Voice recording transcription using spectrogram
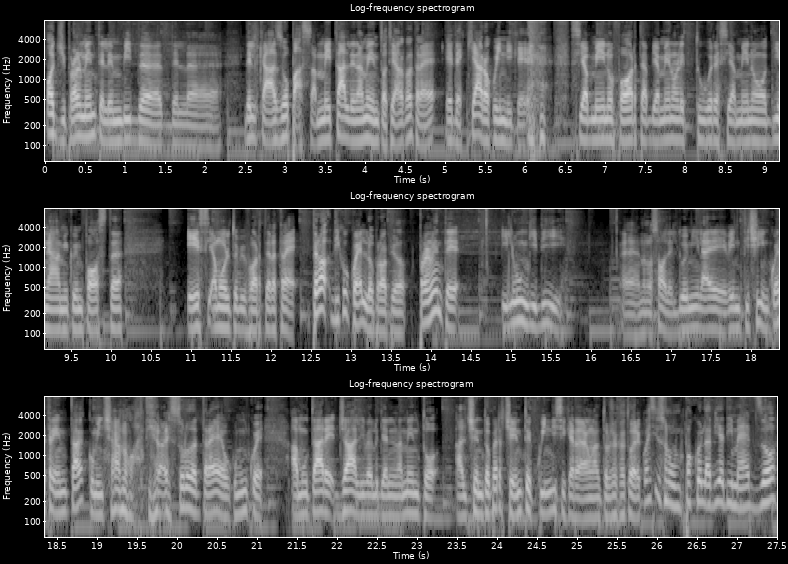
oggi probabilmente l'embid del, del caso passa metà allenamento a tirare da 3 ed è chiaro quindi che sia meno forte, abbia meno letture, sia meno dinamico in post e sia molto più forte da 3. Però dico quello proprio, probabilmente i lunghi di eh, non lo so, del 2025-30 cominciano a tirare solo da 3 o comunque a mutare già a livello di allenamento al 100% e quindi si creerà un altro giocatore. Questi sono un po' quella via di mezzo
